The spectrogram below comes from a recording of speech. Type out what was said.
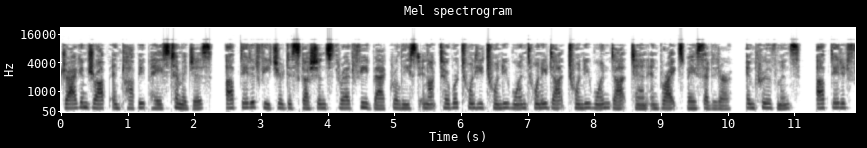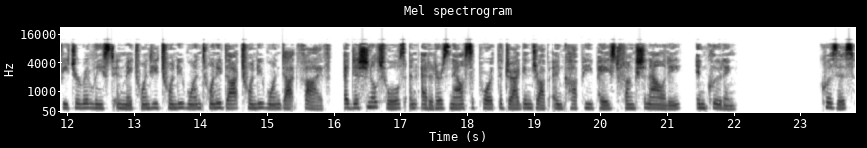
drag and drop and copy paste images, updated feature discussions thread feedback released in October 2021 20.21.10 and Brightspace Editor, improvements, updated feature released in May 2021 20.21.5. Additional tools and editors now support the drag and drop and copy paste functionality, including quizzes,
